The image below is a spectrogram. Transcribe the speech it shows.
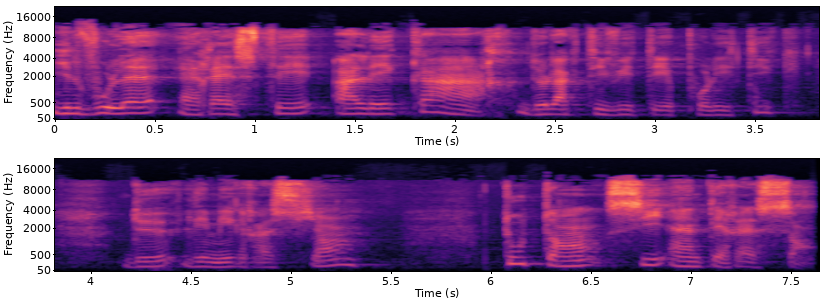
il voulait rester à l'écart de l'activité politique de l'immigration tout en s'y intéressant.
